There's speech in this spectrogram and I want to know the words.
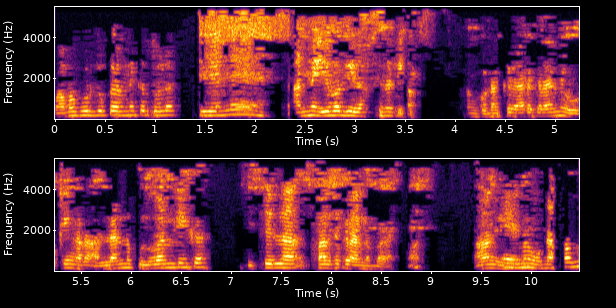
මම පුරුදු කරන එක තුළ තියෙන්නේ අන්න ඒ වගේ ලක්ෂණ ටිකක්. මම ගොඩක් වෙලාට කරන්නේ ඕකෙන් අර අල්ලන්න පුළුවන් එක ඉස්සෙල්ලා ස්පර්ශ කරන්න බලනවා. ආන් එහෙම වුණාම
